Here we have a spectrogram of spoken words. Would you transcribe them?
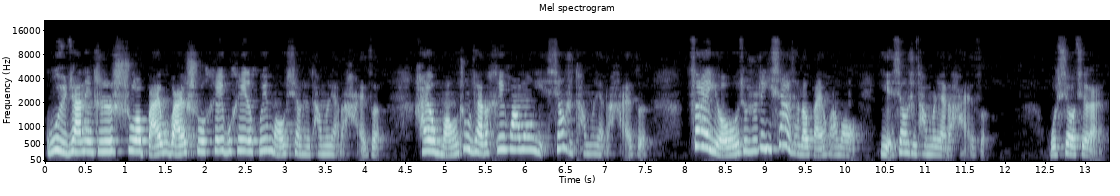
谷雨家那只说白不白、说黑不黑的灰猫像是他们俩的孩子，还有芒种家的黑花猫也像是他们俩的孩子，再有就是立夏家的白花猫也像是他们俩的孩子。我笑起来，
